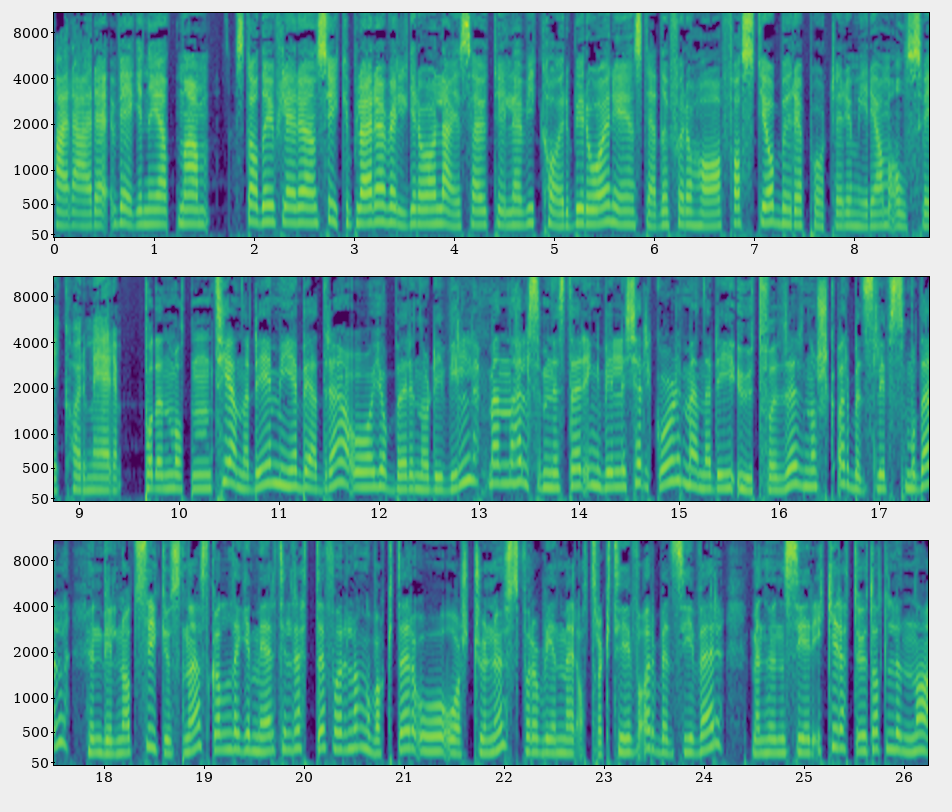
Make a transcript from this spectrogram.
Her er VG-nyhetene. Stadig flere sykepleiere velger å leie seg ut til vikarbyråer i stedet for å ha fast jobb. Reporter Miriam Alsvik har mer. På den måten tjener de mye bedre og jobber når de vil, men helseminister Ingvild Kjerkol mener de utfordrer norsk arbeidslivsmodell. Hun vil nå at sykehusene skal legge mer til rette for langvakter og årsturnus for å bli en mer attraktiv arbeidsgiver, men hun sier ikke rett ut at lønna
